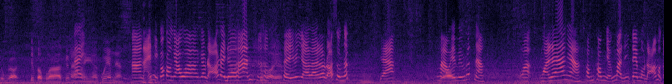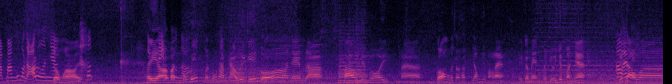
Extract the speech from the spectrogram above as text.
Đúng rồi. Tiếp tục là cái màu Đây. này à, của em nè. À nãy thì có con rau à, rau đỏ rider hả anh? Đúng rồi em. thì bây giờ là rau đỏ Sonic. Ừ. dạ. Cái màu Rồi. em yêu thích nè. Ngoài, ngoài ra nha không không những mà đi tem màu đỏ mà cặp mâm cũng màu đỏ luôn anh nha. Đúng rồi. Thì Xém mình muốn hả? biết mình muốn tham khảo ý kiến của anh em là bao nhiêu người mà có một cái sở thích giống như bạn Lan. Thì comment bên dưới giúp mình nha biết em đâu à,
